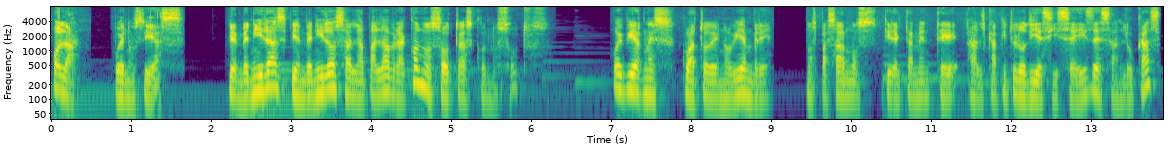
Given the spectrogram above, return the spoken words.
Hola, buenos días. Bienvenidas, bienvenidos a la palabra con nosotras, con nosotros. Hoy viernes 4 de noviembre nos pasamos directamente al capítulo 16 de San Lucas.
